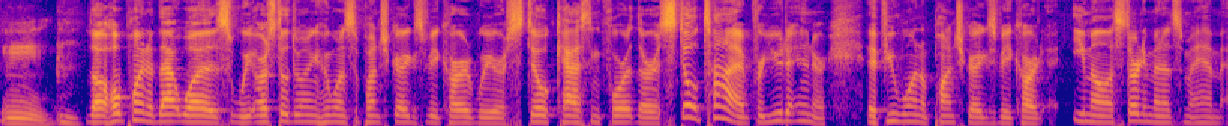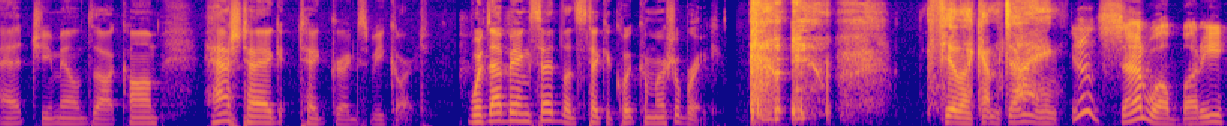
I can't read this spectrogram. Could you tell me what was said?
Mm. The whole point of that was we are still doing Who Wants to Punch Greg's V card. We are still casting for it. There is still time for you to enter. If you want to punch Greg's V card, email us 30 minutes mayhem at gmail.com. Hashtag take Greg's V card. With that being said, let's take a quick commercial break. feel like I'm dying. You don't sound well, buddy.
